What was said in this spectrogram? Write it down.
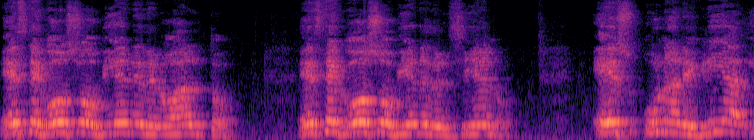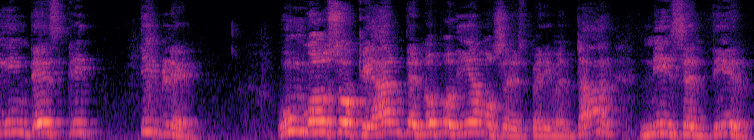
Este gozo viene de lo alto. Este gozo viene del cielo. Es una alegría indescriptible. Un gozo que antes no podíamos experimentar ni sentir.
